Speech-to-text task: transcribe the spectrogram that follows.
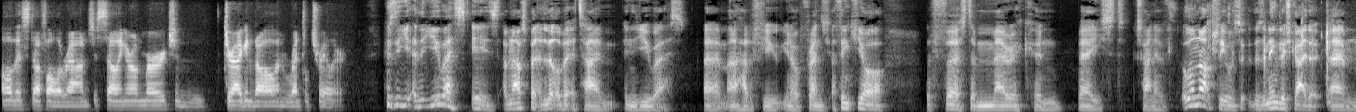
all this stuff all around, just selling our own merch and dragging it all in a rental trailer. Because the and the US is, I mean, I've spent a little bit of time in the US, um, and I had a few, you know, friends. I think you're the first American based kind of. Well, not actually. Was, there's an English guy that um,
